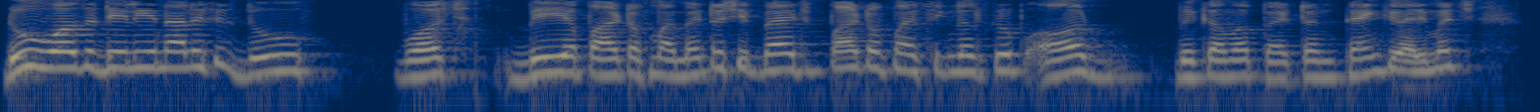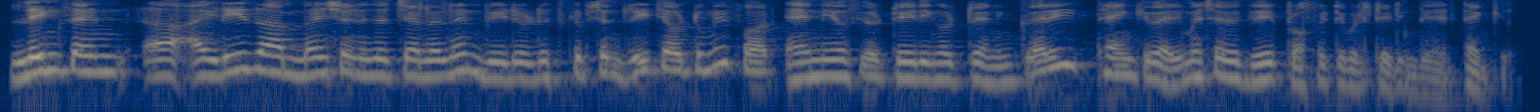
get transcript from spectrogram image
do watch the daily analysis. Do watch be a part of my mentorship batch part of my signals group or become a pattern thank you very much. Links and uh, ids are mentioned in the channel and video description. Reach out to me for any of your trading or training query. Thank you very much. Have a great profitable trading day thank you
